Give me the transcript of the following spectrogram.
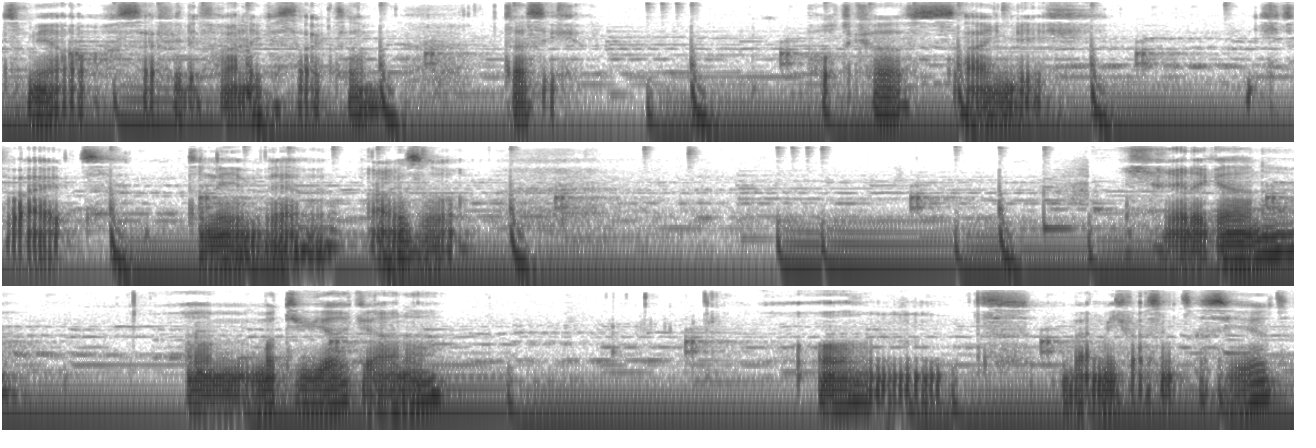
zu mir auch sehr viele Freunde gesagt haben, dass ich Podcasts eigentlich nicht weit daneben wäre. Also ich rede gerne, ähm, motiviere gerne und wenn mich was interessiert,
